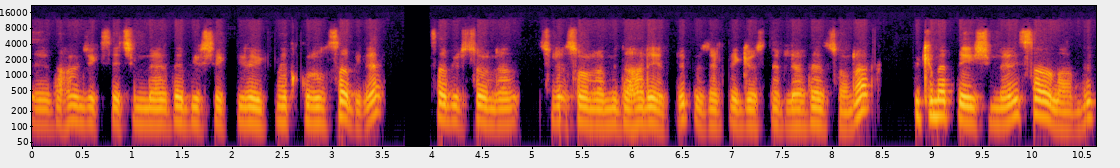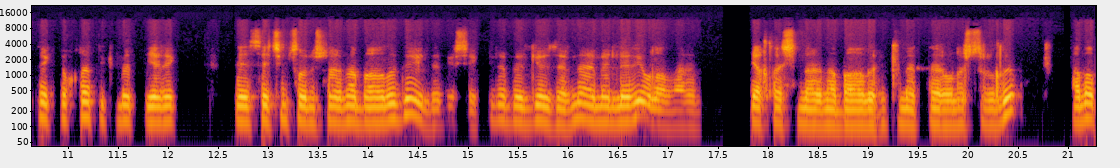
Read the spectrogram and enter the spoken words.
e, daha önceki seçimlerde bir şekilde hükümet kurulsa bile kısa bir sonra, süre sonra müdahale edilip özellikle gösterilerden sonra hükümet değişimleri sağlandı. Teknokrat hükümet diyerek e, seçim sonuçlarına bağlı değil de bir şekilde bölge üzerinde emelleri olanların yaklaşımlarına bağlı hükümetler oluşturuldu. Ama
